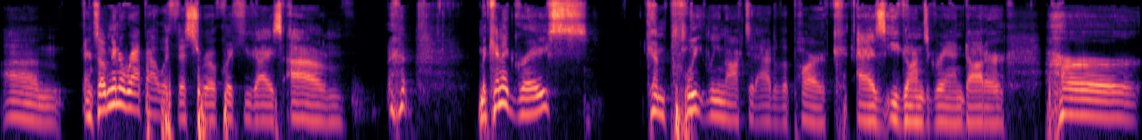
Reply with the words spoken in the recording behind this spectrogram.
Um, and so I'm going to wrap out with this real quick, you guys. Um, McKenna Grace completely knocked it out of the park as Egon's granddaughter. Her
